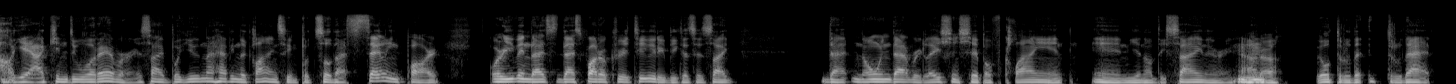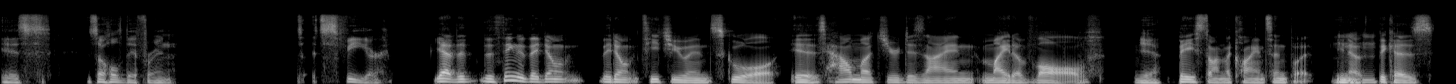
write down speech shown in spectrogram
oh yeah, I can do whatever. It's like, but you're not having the client's input. So that selling part, or even that's that's part of creativity because it's like that knowing that relationship of client and you know designer and how Mhm. to go through that through that is it's a whole different sphere. Yeah, the the thing that they don't they don't teach you in school is how much your design might evolve Yeah. based on the client's input. You know, Mhm. because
